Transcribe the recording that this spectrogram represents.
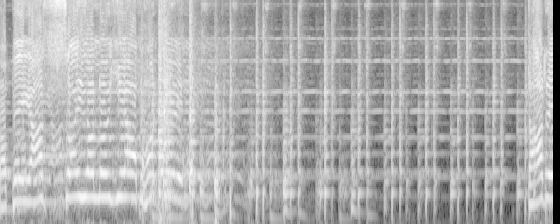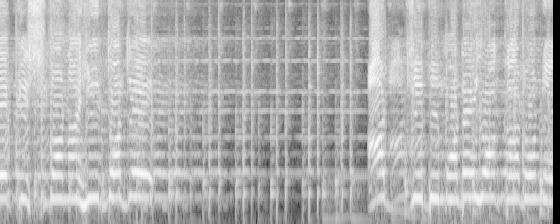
তবে আশ্রয় হলো ইয়া তারে কৃষ্ণ নাহি দজে। আট জিবি মনে কারণে,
